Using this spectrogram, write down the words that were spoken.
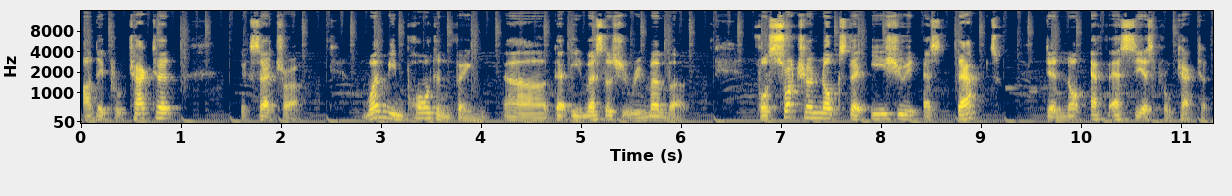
Are they protected, etc. One important thing uh, that investors should remember: for structured notes that issue it as debt, they're not FSCS protected.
